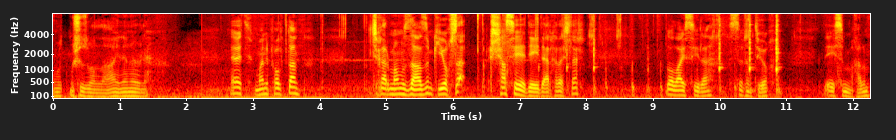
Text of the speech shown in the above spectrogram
Unutmuşuz vallahi aynen öyle. Evet manifoldtan çıkarmamız lazım ki yoksa şaseye değdi arkadaşlar. Dolayısıyla sıkıntı yok. Değsin bakalım.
